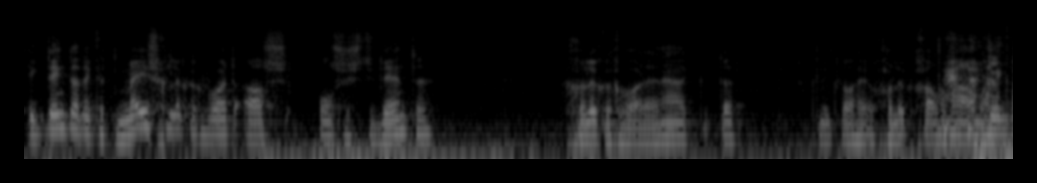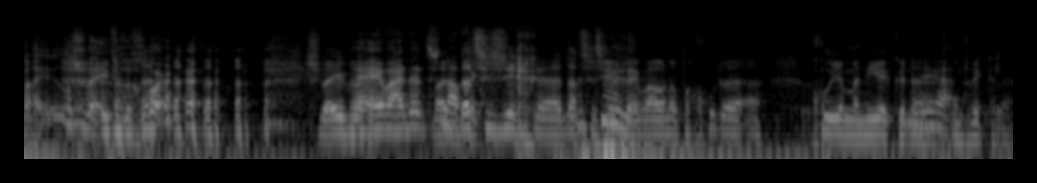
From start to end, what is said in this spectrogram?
ik denk dat ik het meest gelukkig word als onze studenten gelukkig worden. Nou, dat klinkt wel heel gelukkig allemaal, maar Klinkt wel heel zweverig hoor. nee, maar dat maar snap dat, ik. ze zich, eh, dat ze zich gewoon op een goede, eh, goede manier kunnen Ja. ontwikkelen.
